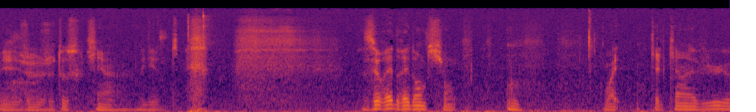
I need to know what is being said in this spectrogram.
Mais je, te soutiens, The Red Redemption. Hmm. Ouais, quelqu'un a vu euh,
